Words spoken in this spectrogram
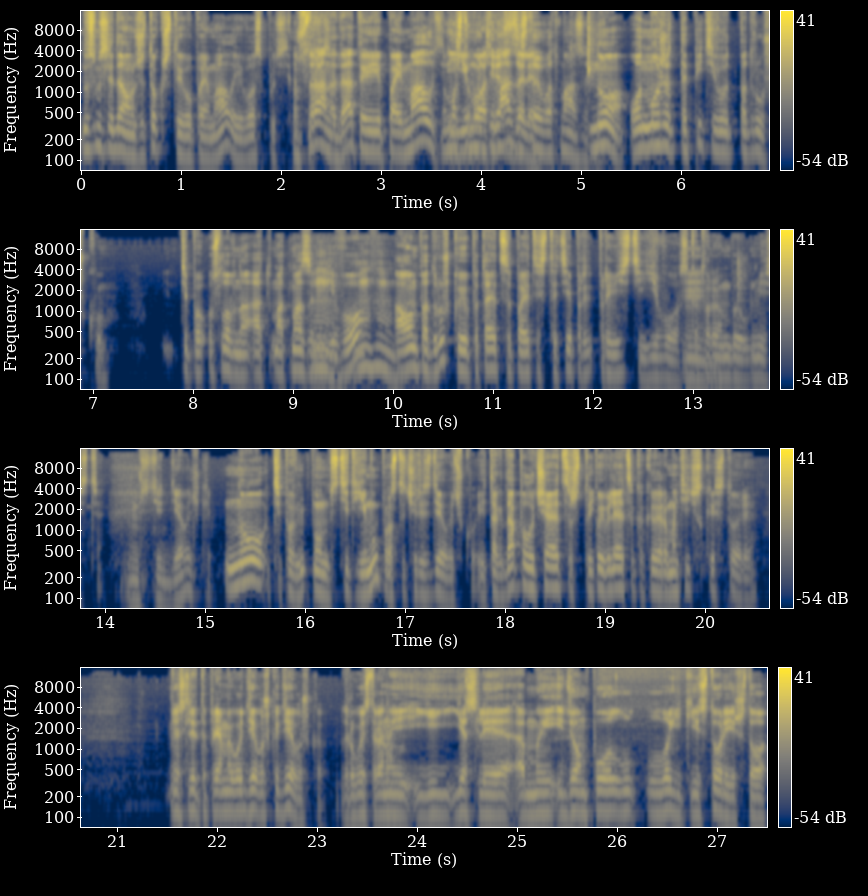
Ну, в смысле, да, он же только что его поймал, и его спустил. Ну, странно, да? Ты поймал, Ну, может, его ему отмазали. что его отмазали. Но он может топить его подружку. Типа, условно, от- отмазали М, его, мгм. а он подружку и пытается по этой статье пр- провести его, с Мгм. которой он был вместе. Мстит девочке. Ну, типа, он мстит ему просто через девочку. И тогда получается, что появляется какая романтическая история. Если это прямо его девушка-девушка. С другой стороны, если мы идем по логике истории, что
